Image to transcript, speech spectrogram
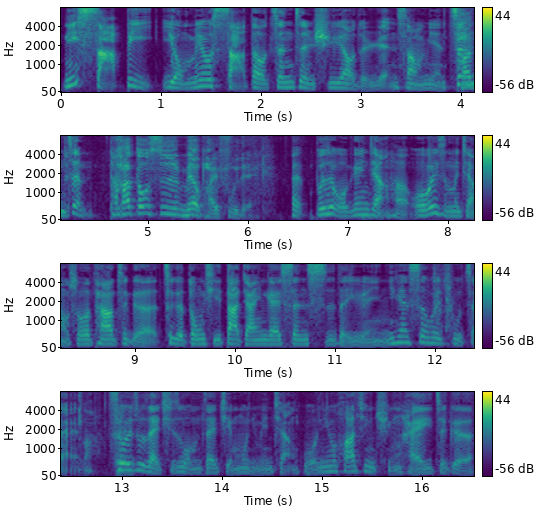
你傻逼有没有傻到真正需要的人上面？真正他，他都是没有排付的。呃，不是，我跟你讲哈，我为什么讲说他这个这个东西大家应该深思的原因？你看社会住宅了，社会住宅其实我们在节目里面讲过，因为花敬群还这个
